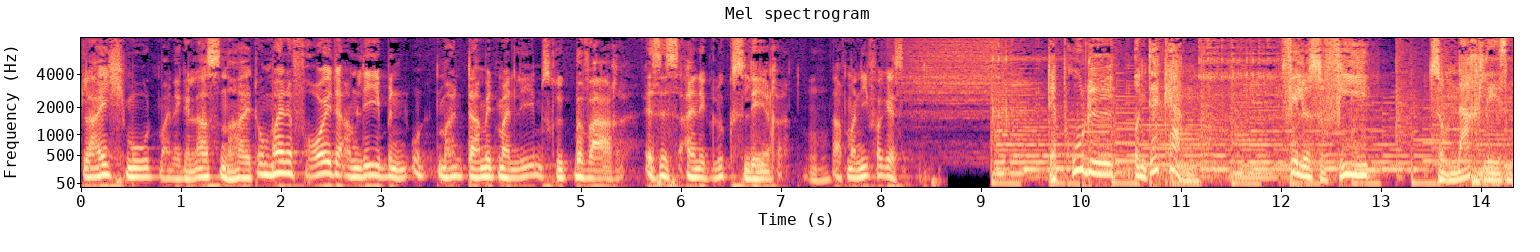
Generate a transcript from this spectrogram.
Gleichmut, meine Gelassenheit und meine Freude am Leben und mein, damit mein Lebensglück bewahre? Es ist eine Glückslehre. Mhm. Darf man nie vergessen. Der Pudel und der Kern. Philosophie zum Nachlesen.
